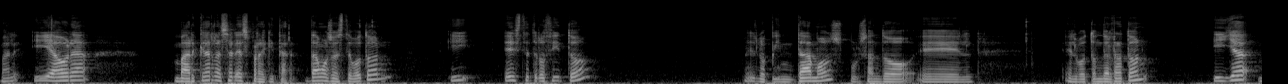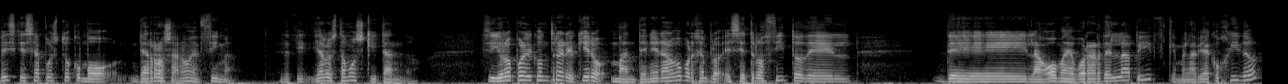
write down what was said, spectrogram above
¿Vale? Y ahora marcar las áreas para quitar. Damos a este botón y este trocito lo pintamos pulsando el, el, botón del ratón y ya veis que se ha puesto como de rosa ¿no? encima. Es decir, ya lo estamos quitando. Si yo lo por el contrario quiero mantener algo, por ejemplo, ese trocito del, de la goma de borrar del lápiz que me la había cogido,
